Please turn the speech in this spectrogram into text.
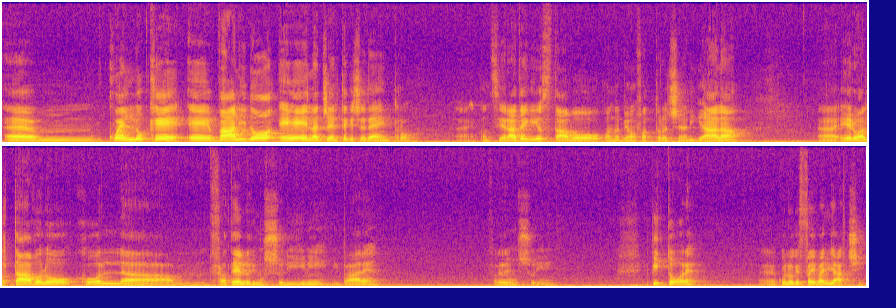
Ehm, quello che è valido è la gente che c'è dentro. Eh, considerate che io stavo, quando abbiamo fatto la cena di gala, eh, ero al tavolo col ehm, fratello di Mussolini, mi pare, fratello di Mussolini, pittore, eh, quello che fa i pagliacci.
